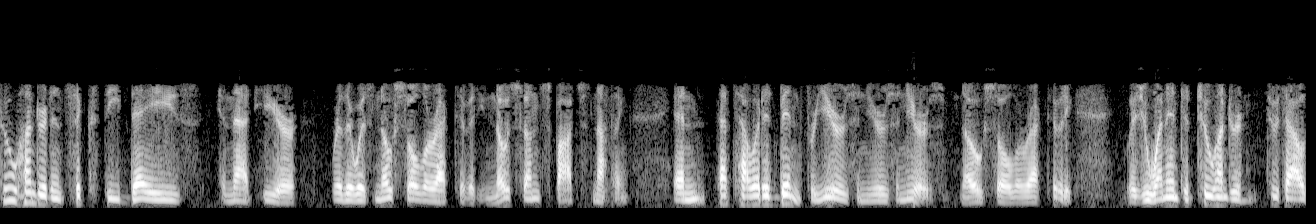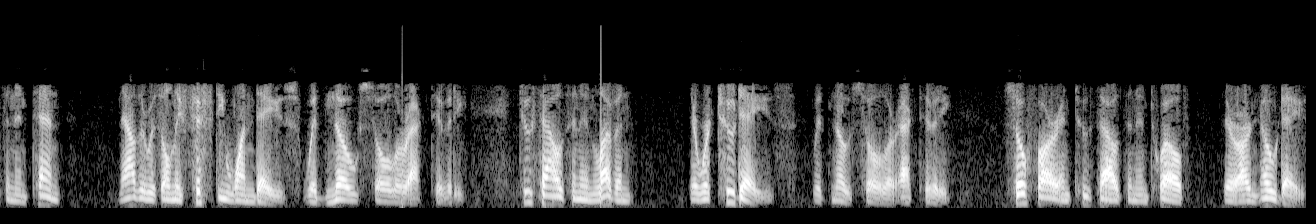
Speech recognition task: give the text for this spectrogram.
260 days in that year where there was no solar activity, no sunspots, nothing. And that's how it had been for years and years and years, no solar activity. As you went into 200, 2010, now there was only 51 days with no solar activity. 2011, there were two days with no solar activity. So far in 2012, there are no days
